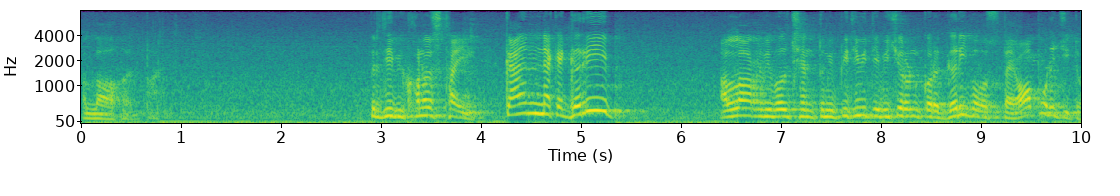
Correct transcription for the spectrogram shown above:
আল্লাহ একবার পৃথিবী ক্ষণস্থায়ী, কান্নাকে গরিব। আল্লাহ রবি বলছেন, তুমি পৃথিবীতে বিচরণ করে গরিব অবস্থায়, অপরিচিত।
